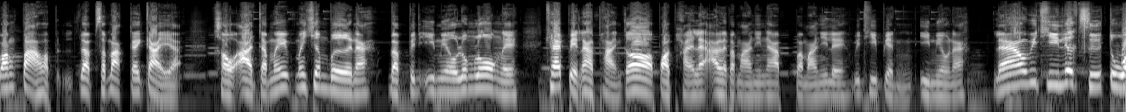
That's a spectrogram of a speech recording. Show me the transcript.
ว่างเปล่าแบบแบบสมัครไกลๆอะ เขาอาจจะไม่ไม่เชื่อมเบอร์นะ แบบเป็นอีเมลโล่งๆเลย แค่เปลี่ยนรหัสผ่านก็ปลอดภัยและอะไรประมาณนี้นะครับ ประมาณนี้เลยวิธีเปลี่ยนอีเมลนะ แล้ววิธีเลือกซื้อตัว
